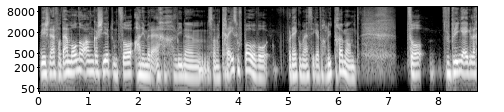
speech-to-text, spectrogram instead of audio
wirst du dann von dem auch noch engagiert und so habe ich mir einen kleinen, so einen Kreis aufgebaut, wo regelmäßig einfach Leute kommen und so verbringe eigentlich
